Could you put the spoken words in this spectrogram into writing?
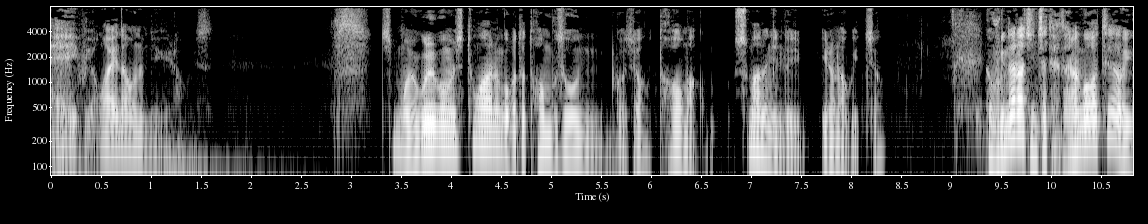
에이, 뭐 영화에 나오는 얘기라고 했어. 지금 얼굴 보면서 통화하는 것보다 더 무서운 거죠. 더 막 수많은 일들이 일어나고 있죠. 그러니까 우리나라 진짜 대단한 것 같아요.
